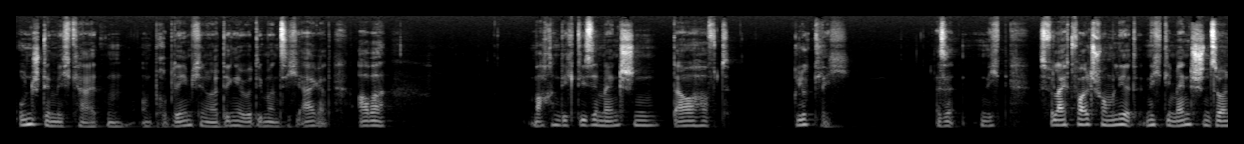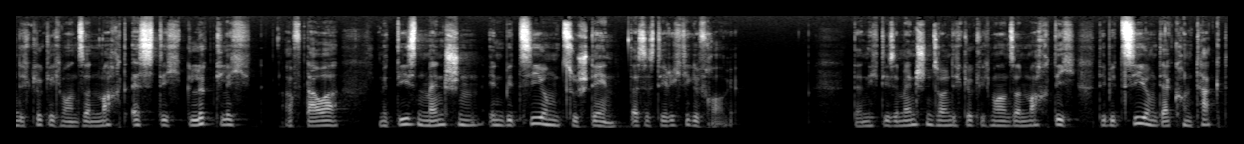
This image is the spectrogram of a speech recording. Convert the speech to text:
Unstimmigkeiten und Problemchen oder Dinge, über die man sich ärgert. Aber machen dich diese Menschen dauerhaft glücklich? Also nicht, ist vielleicht falsch formuliert, nicht die Menschen sollen dich glücklich machen, sondern macht es dich glücklich auf Dauer, mit diesen Menschen in Beziehung zu stehen. Das ist die richtige Frage. Denn nicht diese Menschen sollen dich glücklich machen, sondern macht dich die Beziehung, der Kontakt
